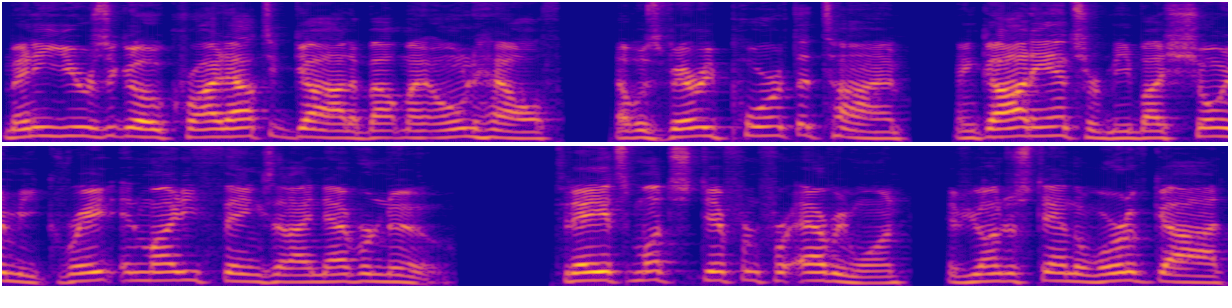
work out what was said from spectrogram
many years ago cried out to God about my own health that was very poor at the time, and God answered me by showing me great and mighty things that I never knew. Today it's much different for everyone if you understand the Word of God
